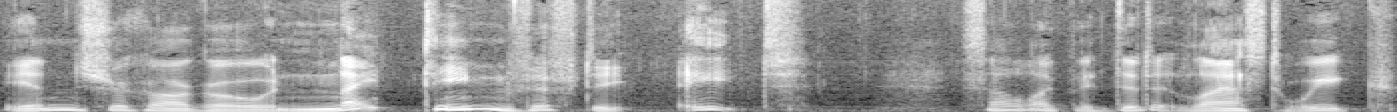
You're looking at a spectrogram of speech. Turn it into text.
in Chicago in 1958. Sound like they did it last week.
